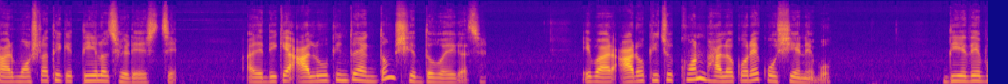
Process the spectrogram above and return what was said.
আর মশলা থেকে তেলও ছেড়ে এসছে। আর এদিকে আলু কিন্তু একদম সেদ্ধ হয়ে গেছে। এবার আরও কিছুক্ষণ ভালো করে কষিয়ে নেব। দিয়ে দেব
